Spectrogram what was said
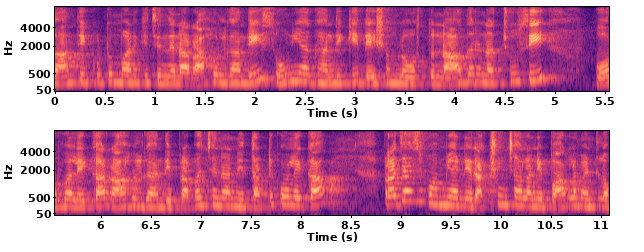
గాంధీ కుటుంబానికి చెందిన రాహుల్ గాంధీ సోనియా గాంధీకి దేశంలో వస్తున్న ఆదరణ చూసి ఓర్వలేక రాహుల్ గాంధీ ప్రపంచనాన్ని తట్టుకోలేక ప్రజాస్వామ్యాన్ని రక్షించాలని పార్లమెంట్లో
